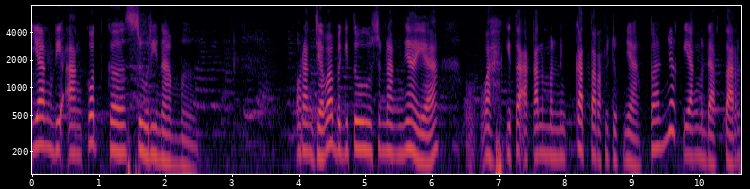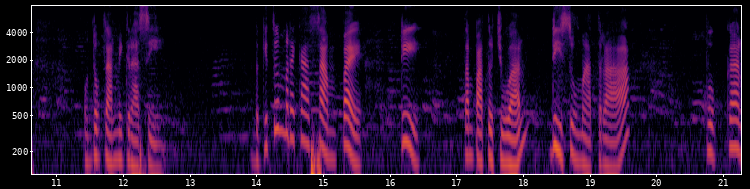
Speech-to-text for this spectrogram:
yang diangkut ke Suriname. Orang Jawa begitu senangnya ya, wah kita akan meningkat taraf hidupnya. Banyak yang mendaftar untuk transmigrasi. Begitu mereka sampai di tempat tujuan di Sumatera, bukan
